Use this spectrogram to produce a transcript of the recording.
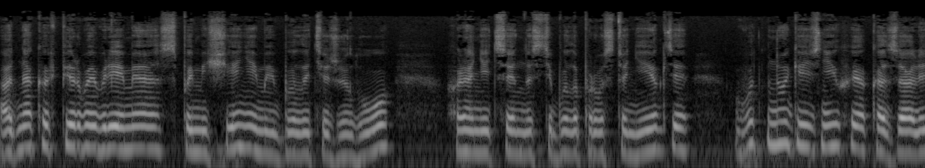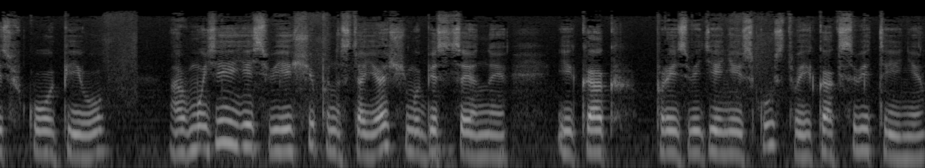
однако в первое время с помещениями было тяжело, хранить ценности было просто негде – вот многие из них и оказались в Копио. А в музее есть вещи по-настоящему бесценные, и как произведения искусства, и как святыни.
